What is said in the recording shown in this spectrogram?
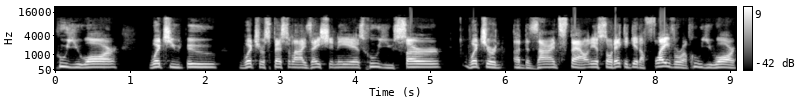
who you are, what you do, what your specialization is, who you serve, what your a design style is so they could get a flavor of who you are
